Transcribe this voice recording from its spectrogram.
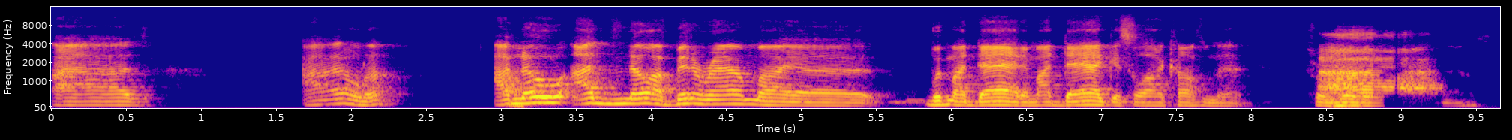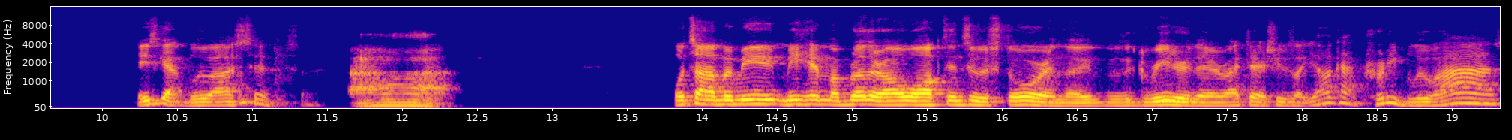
I I don't know. I know I know I've been around my uh with my dad, and my dad gets a lot of compliment from women. He's got blue eyes too. So. ah. One time, me, me, him, my brother all walked into a store, and the, the greeter there, right there, she was like, "Y'all got pretty blue eyes."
